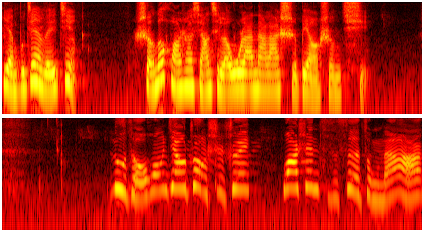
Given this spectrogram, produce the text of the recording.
眼不见为净，省得皇上想起了乌拉那拉氏便要生气。路走荒郊壮士追，蛙声紫色总男儿。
